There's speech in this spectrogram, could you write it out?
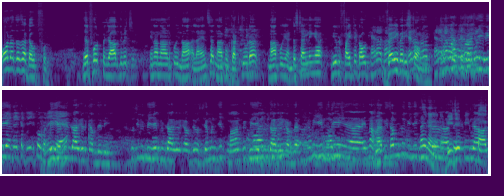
all others are doubtful therefore Punjab ਦੇ ਵਿੱਚ ਇਹਨਾਂ ਨਾਲ ਕੋਈ ਨਾ ਅਲਾਈਅੰਸ ਹੈ ਨਾ ਕੋਈ ਗੱਠਜੋੜ ਆ ਨਾ ਕੋਈ ਅੰਡਰਸਟੈਂਡਿੰਗ ਆ we will fight it out very very strongly BJP ਹੈ ਨੂੰ ਟਾਰਗੇਟ ਕਰਦੇ ਨੇ ਤੁਸੀਂ ਵੀ ਬੀਜੇਪੀ ਨੂੰ ਟਾਰਗੇਟ ਕਰਦੇ ਹੋ ਸਿਮਰਨਜੀਤ ਮਾਨ ਵੀ ਬੀਜੇਪੀ ਨੂੰ ਟਾਰਗੇਟ ਕਰਦਾ ਹੈ। ਕੀ ਤੁਸੀਂ ਅਹ, ਇੰਨਾ ਹੈਵੀ ਸਮਝਦੇ ਬੀਜੇਪੀ ਨਹੀਂ ਨਹੀਂ ਨਹੀਂ ਬੀਜੇਪੀ ਨੂੰ ਟਾਗ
